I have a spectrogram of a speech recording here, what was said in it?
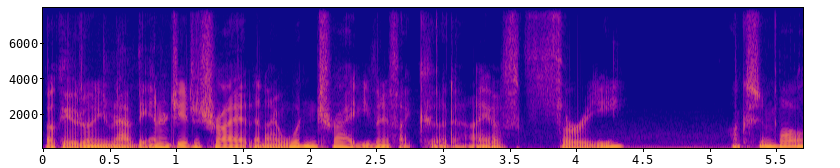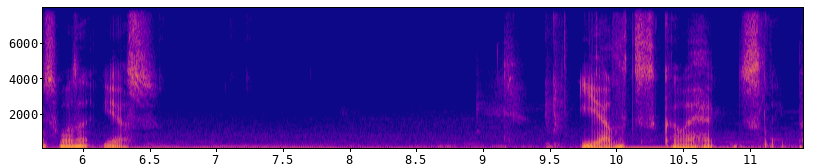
Okay, we don't even have the energy to try it, and I wouldn't try it even if I could. I have three oxygen bottles, was it? Yes. Yeah, let's go ahead and sleep.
